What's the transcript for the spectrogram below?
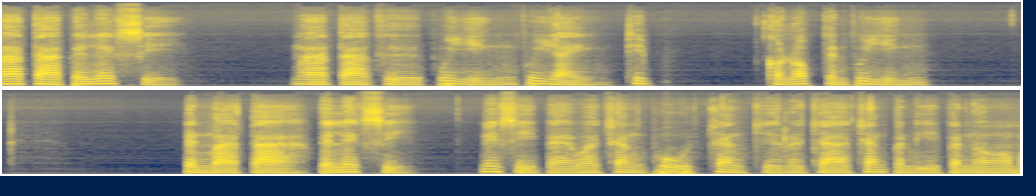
มาตาเป็นเลขสี่มาตาคือผู้หญิงผู้ใหญ่ที่เคารพเป็นผู้หญิง เป็นมาตาเป็นเลขสี่เลขสี่แปลว่าช่างพูด ช่างเจรจา ช่างปณีประนอม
